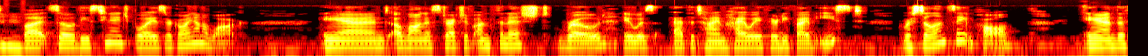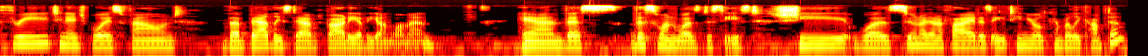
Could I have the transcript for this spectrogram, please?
Mhm. But so these teenage boys are going on a walk and along a stretch of unfinished road. It was at the time Highway 35 East. We're still in St. Paul. And the three teenage boys found the badly stabbed body of a young woman. And this this one was deceased. She was soon identified as 18-year-old Kimberly Compton,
